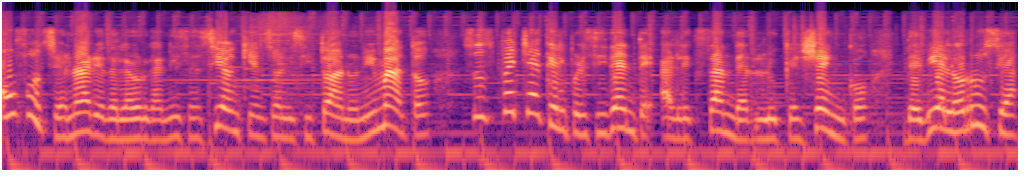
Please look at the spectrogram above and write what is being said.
un funcionario de la organización quien solicitó anonimato sospecha que el presidente Alexander Lukashenko de Bielorrusia,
